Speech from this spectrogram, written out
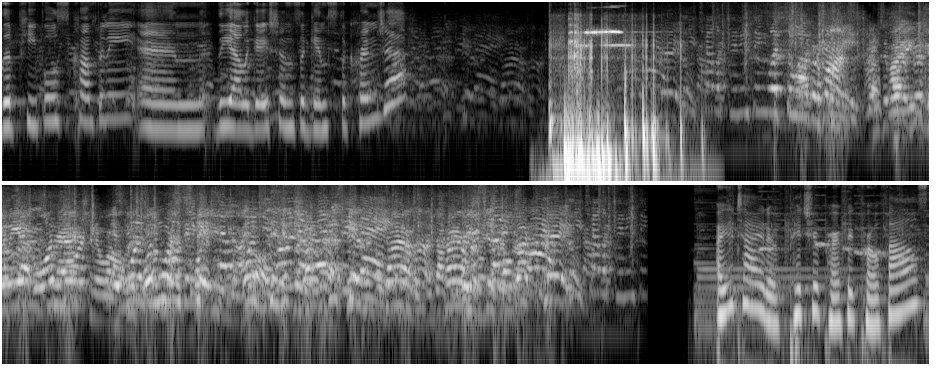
the People's Company and the allegations against the Cringe app? Are you tired of picture perfect profiles?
